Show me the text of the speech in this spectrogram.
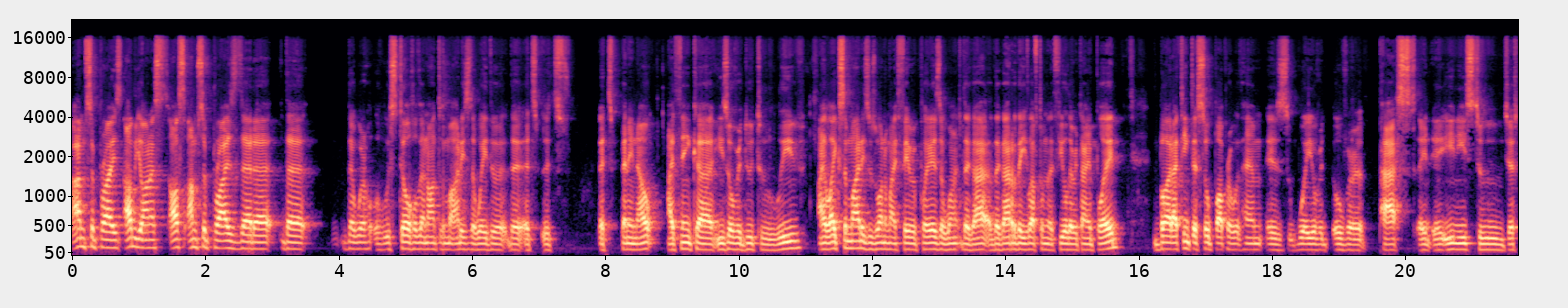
I'm surprised. I'll be honest. Also, I'm surprised that uh the that we're we're still holding on to Maris the way the the it's it's it's panning out. I think uh, he's overdue to leave. I like Samaris, who's one of my favorite players. The one the guy the guy that he left on the field every time he played. But I think the soap opera with him is way over over past. He needs to just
